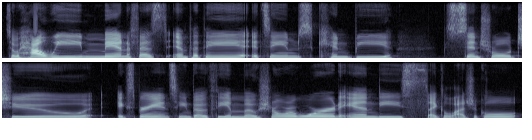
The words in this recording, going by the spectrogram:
So, how we manifest empathy, it seems, can be central to experiencing both the emotional reward and the psychological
